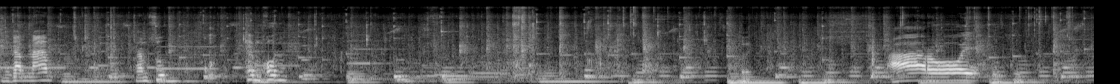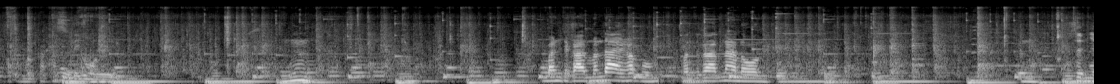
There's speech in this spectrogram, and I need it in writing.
นี่ครับน้ำน้ำซุปเข้มข้นอร่อยอืม บรรยากาศมันได้ครับผมบรรยากาศน่านอนเส้นใ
